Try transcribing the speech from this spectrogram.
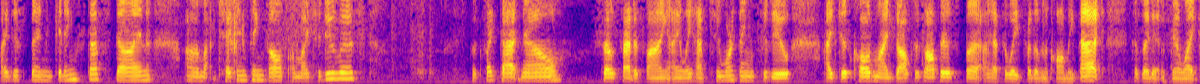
I just been getting stuff done, um, checking things off on my to-do list. Looks like that now. So satisfying. I only have two more things to do. I just called my doctor's office, but I have to wait for them to call me back because I didn't feel like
